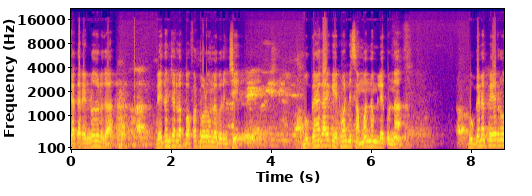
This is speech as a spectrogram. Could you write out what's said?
గత రెండు రోజులుగా వేదంచర్ల బఫర్ గోడౌన్ల గురించి బుగ్గన గారికి ఎటువంటి సంబంధం లేకున్నా బుగ్గన పేరు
